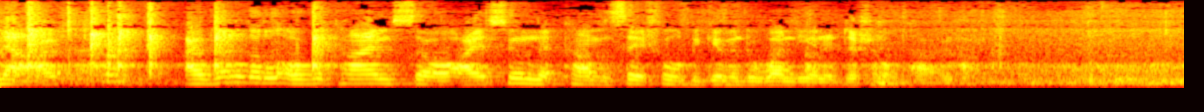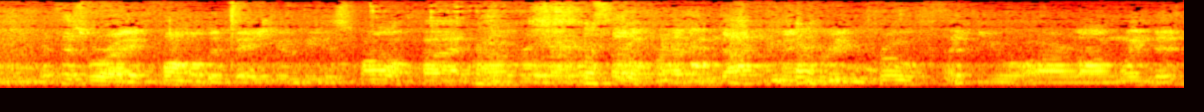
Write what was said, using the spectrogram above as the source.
Now, I, I went a little overtime, so I assume that compensation will be given to Wendy in additional time. If this were a formal debate, you would be disqualified. However, I will settle for having documentary proof that you are long-winded.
